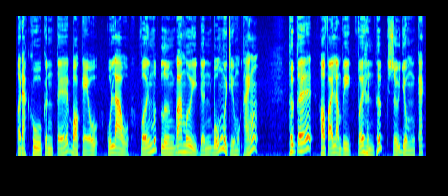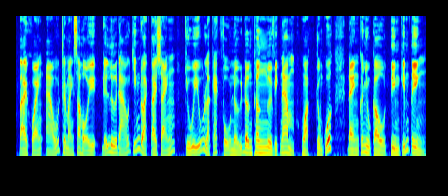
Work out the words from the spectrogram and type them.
ở đặc khu kinh tế Bò Kẹo của Lào với mức lương 30 đến 40 triệu một tháng. Thực tế, họ phải làm việc với hình thức sử dụng các tài khoản ảo trên mạng xã hội để lừa đảo chiếm đoạt tài sản, chủ yếu là các phụ nữ đơn thân người Việt Nam hoặc Trung Quốc đang có nhu cầu tìm kiếm tiền.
